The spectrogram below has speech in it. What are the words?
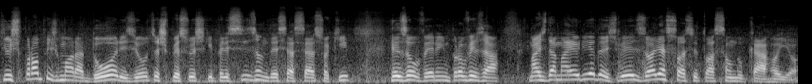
que os próprios moradores e outras pessoas que precisam desse acesso aqui resolveram improvisar. Mas da maioria das vezes, olha só a situação do carro aí, ó,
